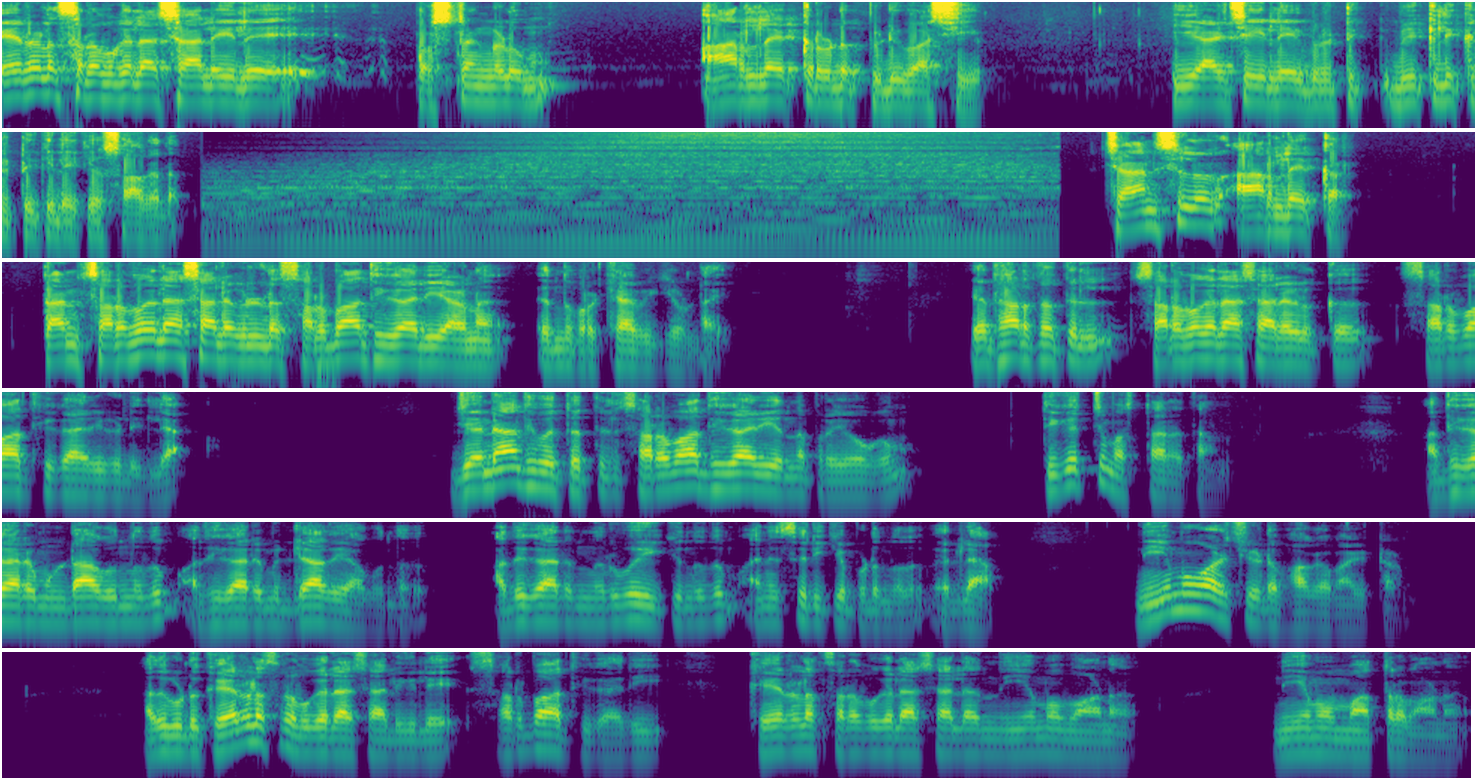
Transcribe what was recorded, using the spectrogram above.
കേരള സർവകലാശാലയിലെ പ്രശ്നങ്ങളും ആർലേക്കറുടെ പിടിവാശിയും. ഈ ആഴ്ചയിലെ വീക്കിലി ക്രിട്ടിക്കിലേക്ക് സ്വാഗതം. ചാൻസലർ ആർലേക്കർ താൻ സർവകലാശാലകളുടെ സർവാധികാരിയാണ് എന്ന് പ്രഖ്യാപിക്കുകയുണ്ടായി. യഥാർത്ഥത്തിൽ സർവകലാശാലകൾക്ക് സർവാധികാരികളില്ല. ജനാധിപത്യത്തിൽ സർവാധികാരി എന്ന പ്രയോഗം തികച്ചും അസ്ഥാനത്താണ്. അധികാരമുണ്ടാകുന്നതും അധികാരമില്ലാതെയാകുന്നതും അധികാരം നിർവഹിക്കുന്നതും അനുസരിക്കപ്പെടുന്നതും എല്ലാം നിയമവാഴ്ചയുടെ ഭാഗമായിട്ടാണ്. അതുകൊണ്ട് കേരള സർവകലാശാലയിലെ സർവാധികാരി കേരള സർവകലാശാല നിയമമാണ് നിയമം മാത്രമാണ്.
